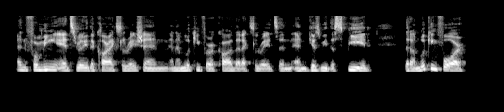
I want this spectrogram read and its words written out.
And for me, it's really the car acceleration. And I'm looking for a car that accelerates and, and gives me the speed that I'm looking for.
